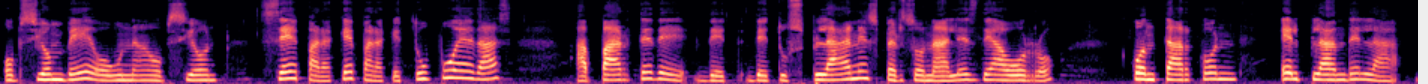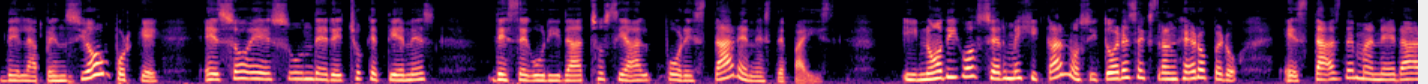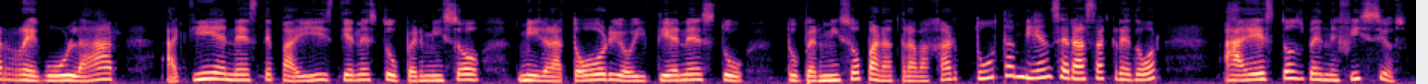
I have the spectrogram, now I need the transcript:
opción B o una opción C. ¿Para qué? Para que tú puedas, aparte de, de, tus planes personales de ahorro, contar con el plan de la, de la pensión, porque eso es un derecho que tienes de seguridad social por estar en este país. Y no digo ser mexicano, si tú eres extranjero, pero estás de manera regular aquí en este país, tienes tu permiso migratorio y tienes tu, tu permiso para trabajar, tú también serás acreedor a estos beneficios.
